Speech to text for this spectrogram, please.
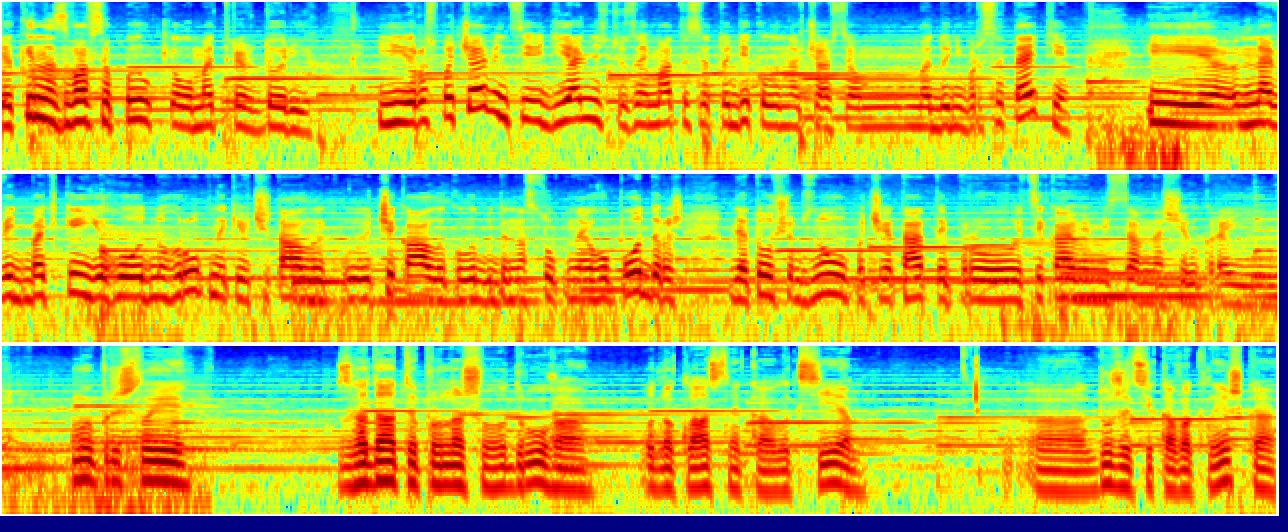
який називався Пил кілометрів доріг. І розпочав він цією діяльністю займатися тоді, коли навчався в медуніверситеті. І навіть батьки його одногрупників читали, чекали, коли буде наступна його подорож, для того, щоб знову почитати про цікаві місця в нашій Україні. Ми прийшли згадати про нашого друга, однокласника Олексія. Е, Дуже цікава книжка.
